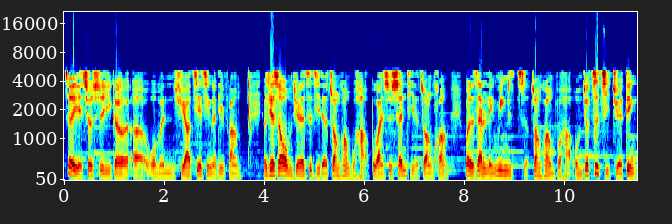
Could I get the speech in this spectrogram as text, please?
这也就是一个呃，我们需要借鉴的地方。有些时候，我们觉得自己的状况不好，不管是身体的状况，或者在灵命状况不好，我们就自己决定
